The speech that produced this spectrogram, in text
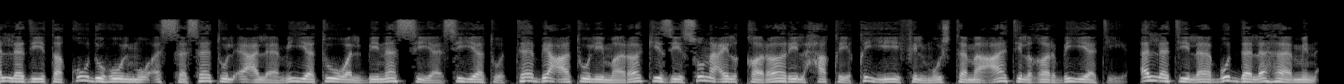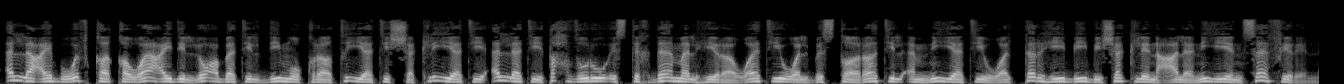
الذي تقوده المؤسسات الإعلامية والبنى السياسية التابعة لمراكز صنع القرار الحقيقي في المجتمعات الغربية، التي لا بد لها من اللعب وفق قواعد اللعبة الديمقراطية الشكلية التي تحظر استخدام الهراوات والبسط الإطارات الأمنية والترهيب بشكل علني سافر،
